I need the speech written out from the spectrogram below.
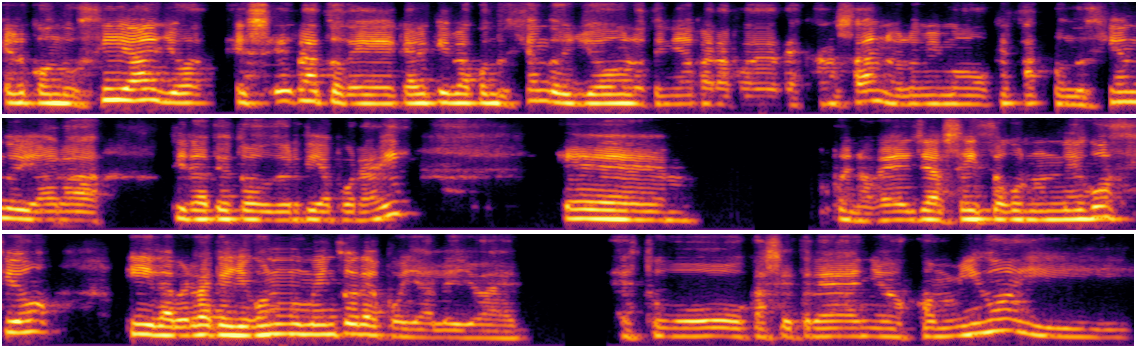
él, conducía, yo ese rato de que él que iba conduciendo yo lo tenía para poder descansar, no es lo mismo que estás conduciendo y ahora tírate todo el día por ahí. Eh, bueno, ella se hizo con un negocio y la verdad que llegó un momento de apoyarle yo a él. Estuvo casi tres años conmigo y,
